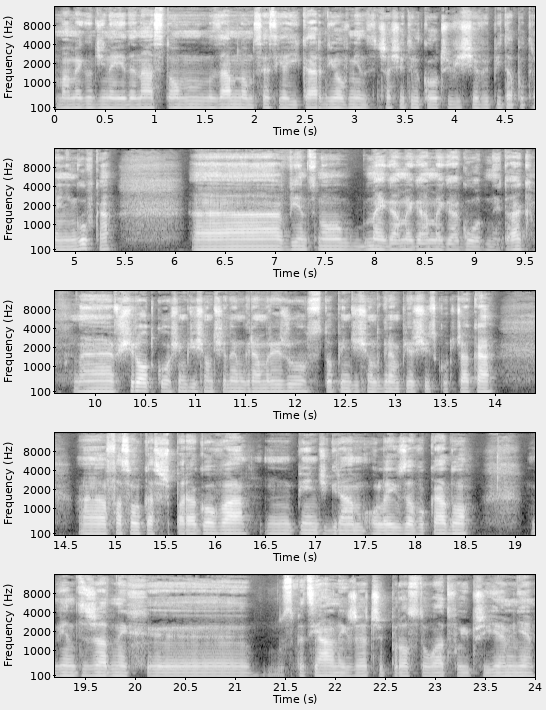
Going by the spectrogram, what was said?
Mamy godzinę 11. Za mną sesja i cardio. W międzyczasie tylko oczywiście wypita potreningówka. Eee, więc no mega, mega, mega głodny, tak? Eee, w środku 87 gram ryżu, 150 gram piersi z kurczaka, e, fasolka szparagowa, mm, 5 gram oleju z awokado, więc żadnych e, specjalnych rzeczy, prosto, łatwo i przyjemnie.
